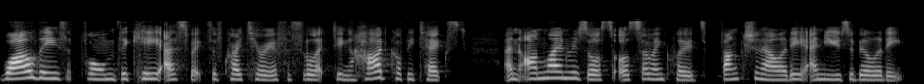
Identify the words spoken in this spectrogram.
while these form the key aspects of criteria for selecting a hard copy text, an online resource also includes functionality and usability.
